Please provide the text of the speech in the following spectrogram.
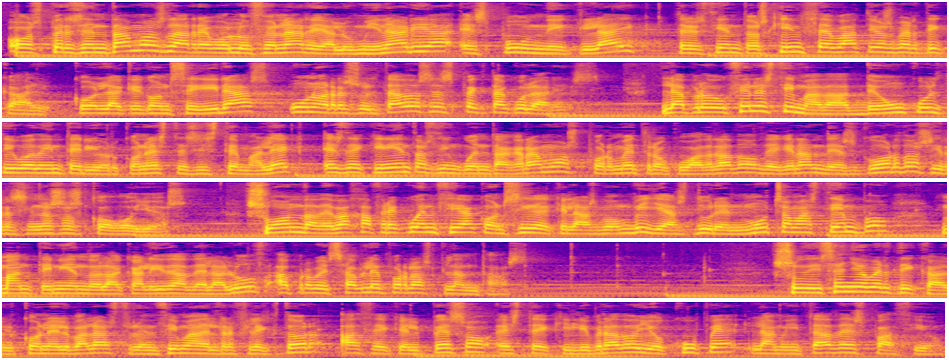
Os presentamos la revolucionaria luminaria Sputnik Like 315 vatios vertical, con la que conseguirás unos resultados espectaculares. La producción estimada de un cultivo de interior con este sistema LEC es de 550 gramos por metro cuadrado de grandes, gordos y resinosos cogollos. Su onda de baja frecuencia consigue que las bombillas duren mucho más tiempo, manteniendo la calidad de la luz aprovechable por las plantas. Su diseño vertical con el balastro encima del reflector hace que el peso esté equilibrado y ocupe la mitad de espacio.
